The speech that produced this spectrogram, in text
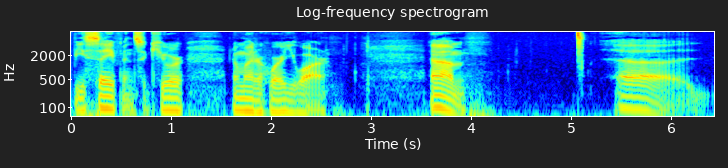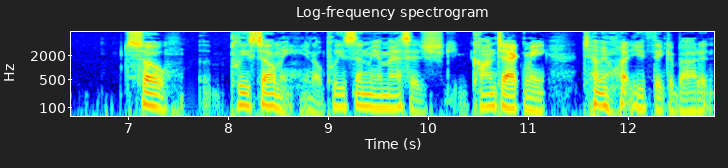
be safe and secure no matter where you are. Um, uh, so please tell me, you know, please send me a message, contact me, tell me what you think about it.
